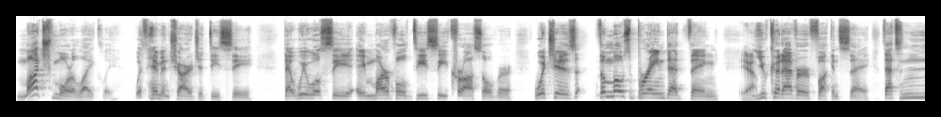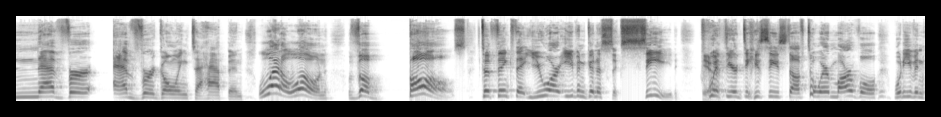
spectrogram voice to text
much more likely, with him in charge at DC, that we will see a Marvel DC crossover, which is the most brain dead thing yeah you could ever fucking say. That's never ever going to happen, let alone the balls to think that you are even going to succeed Yeah. with your DC stuff to where Marvel would even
